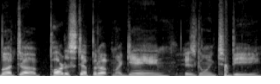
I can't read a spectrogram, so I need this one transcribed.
But uh, part of stepping up my game is going to be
